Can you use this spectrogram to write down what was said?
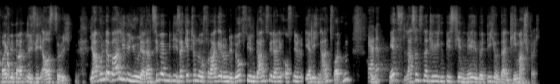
mal gedanklich sich auszurichten. Ja, wunderbar, liebe Julia. Dann sind wir mit dieser Ghetto-No-Fragerunde durch. Vielen Dank für deine offenen und ehrlichen Antworten. Gerne. Und jetzt lass uns natürlich ein bisschen mehr über dich und dein Thema sprechen.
